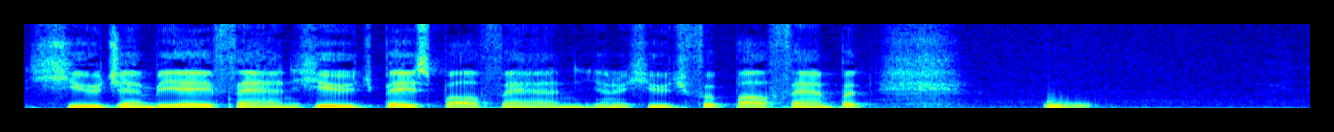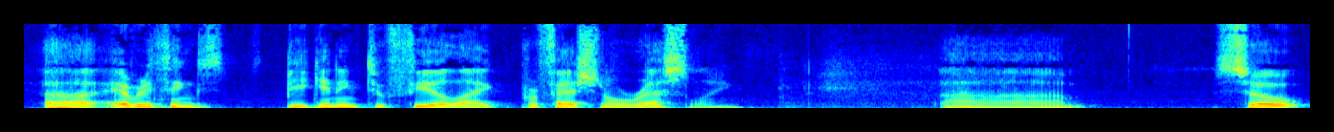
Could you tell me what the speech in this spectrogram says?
huge NBA fan, huge baseball fan, you know, huge football fan, but uh, everything's beginning to feel like professional wrestling. Uh, so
